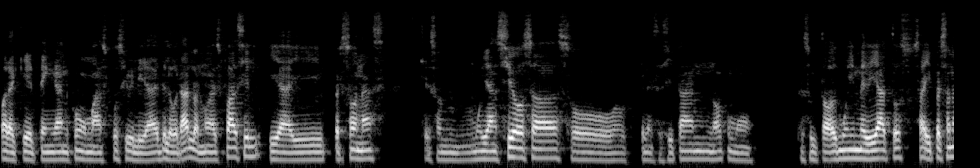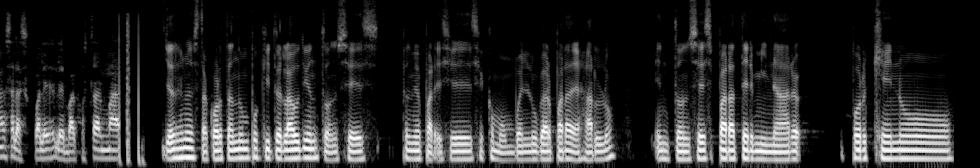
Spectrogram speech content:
para que tengan como más posibilidades de lograrlo. No es fácil y hay personas que son muy ansiosas o que necesitan, ¿no? Como resultados muy inmediatos. O sea, hay personas a las cuales les va a costar más. Ya se nos está cortando un poquito el audio, entonces pues me parece ese como un buen lugar para dejarlo. Entonces, para terminar, ¿por qué no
